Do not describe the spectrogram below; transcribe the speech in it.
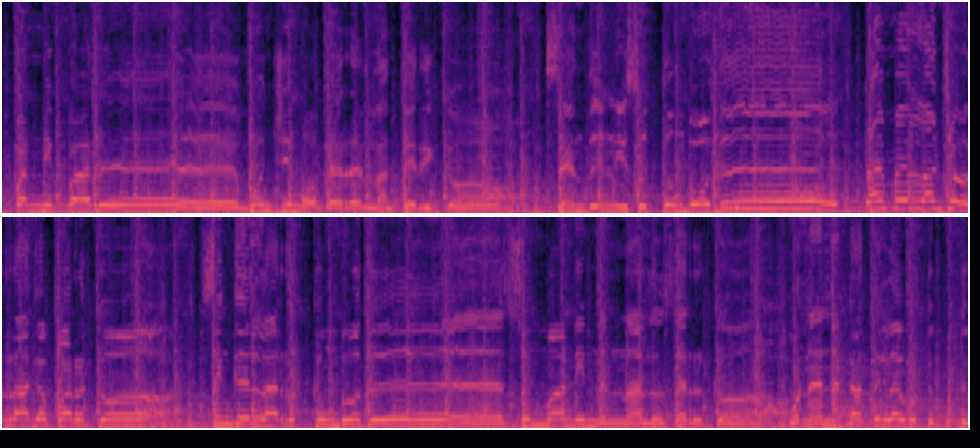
பண்ணி பாரு மூஞ்சி மொகரெல்லாம் தெரிக்கும். சேர்ந்து நீ சுத்தும் போது டைம் எல்லாம் ஜோராக பறக்கும். சிங்கிள் இருக்கும் போது சும்மா நின்னாலும் சறுக்கும். உன்னை நட்டாத்துல விட்டு புட்டு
